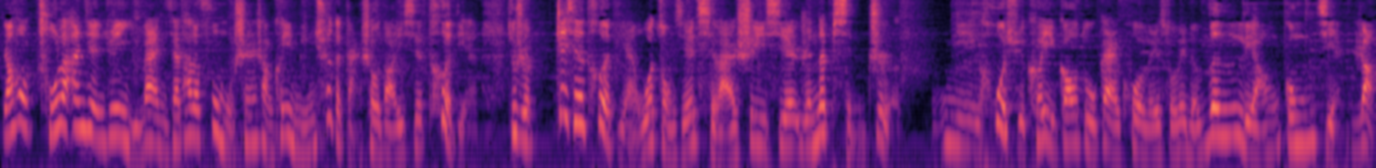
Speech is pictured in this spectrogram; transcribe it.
然后除了安建军以外，你在他的父母身上可以明确的感受到一些特点，就是这些特点，我总结起来是一些人的品质，你或许可以高度概括为所谓的温良恭俭让，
